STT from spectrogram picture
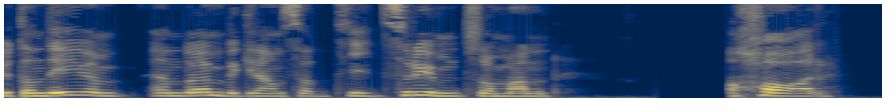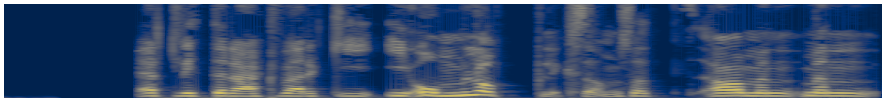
Utan det är ju en, ändå en begränsad tidsrymd som man har ett litterärt verk i, i omlopp liksom. Så att, ja men, men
